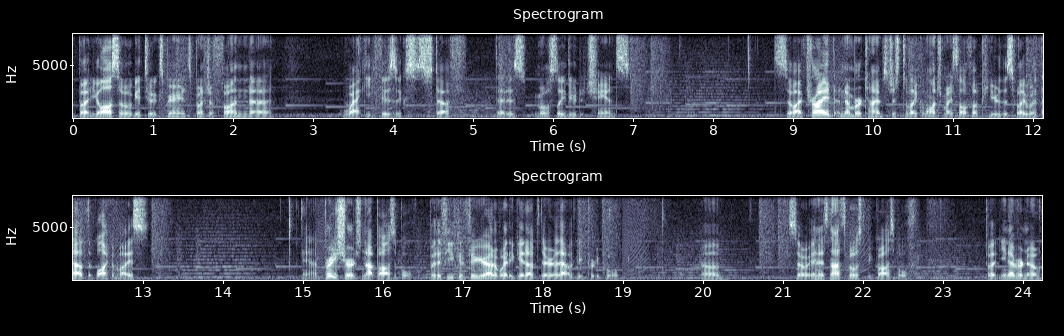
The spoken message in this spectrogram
But you'll also get to experience a bunch of fun, uh, wacky physics stuff that is mostly due to chance. So I've tried a number of times just to like launch myself up here this way without the block of ice. And I'm pretty sure it's not possible, but if you can figure out a way to get up there, that would be pretty cool. Um, so, and it's not supposed to be possible, but you never know.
